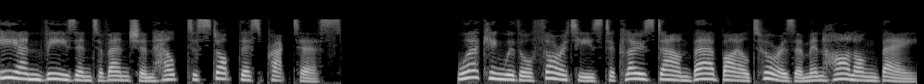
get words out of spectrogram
ENV's intervention helped to stop this practice. Working with authorities to close down bear bile tourism in Halong Bay.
